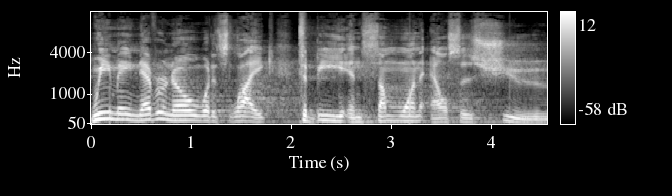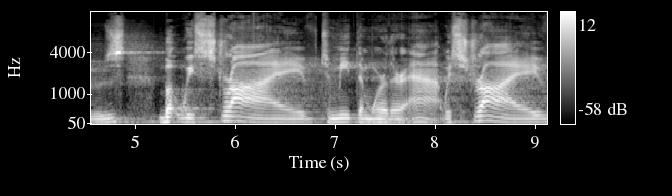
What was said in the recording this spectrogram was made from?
We may never know what it's like to be in someone else's shoes, but we strive to meet them where they're at. We strive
